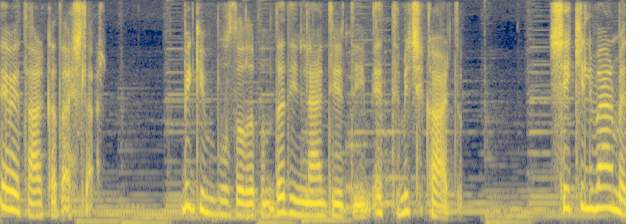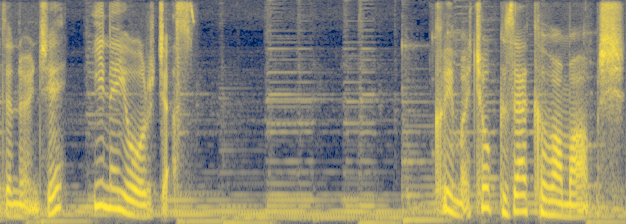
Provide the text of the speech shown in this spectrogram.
Evet arkadaşlar. Bir gün buzdolabında dinlendirdiğim etimi çıkardım. Şekil vermeden önce yine yoğuracağız. Kıyma çok güzel kıvam almış.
